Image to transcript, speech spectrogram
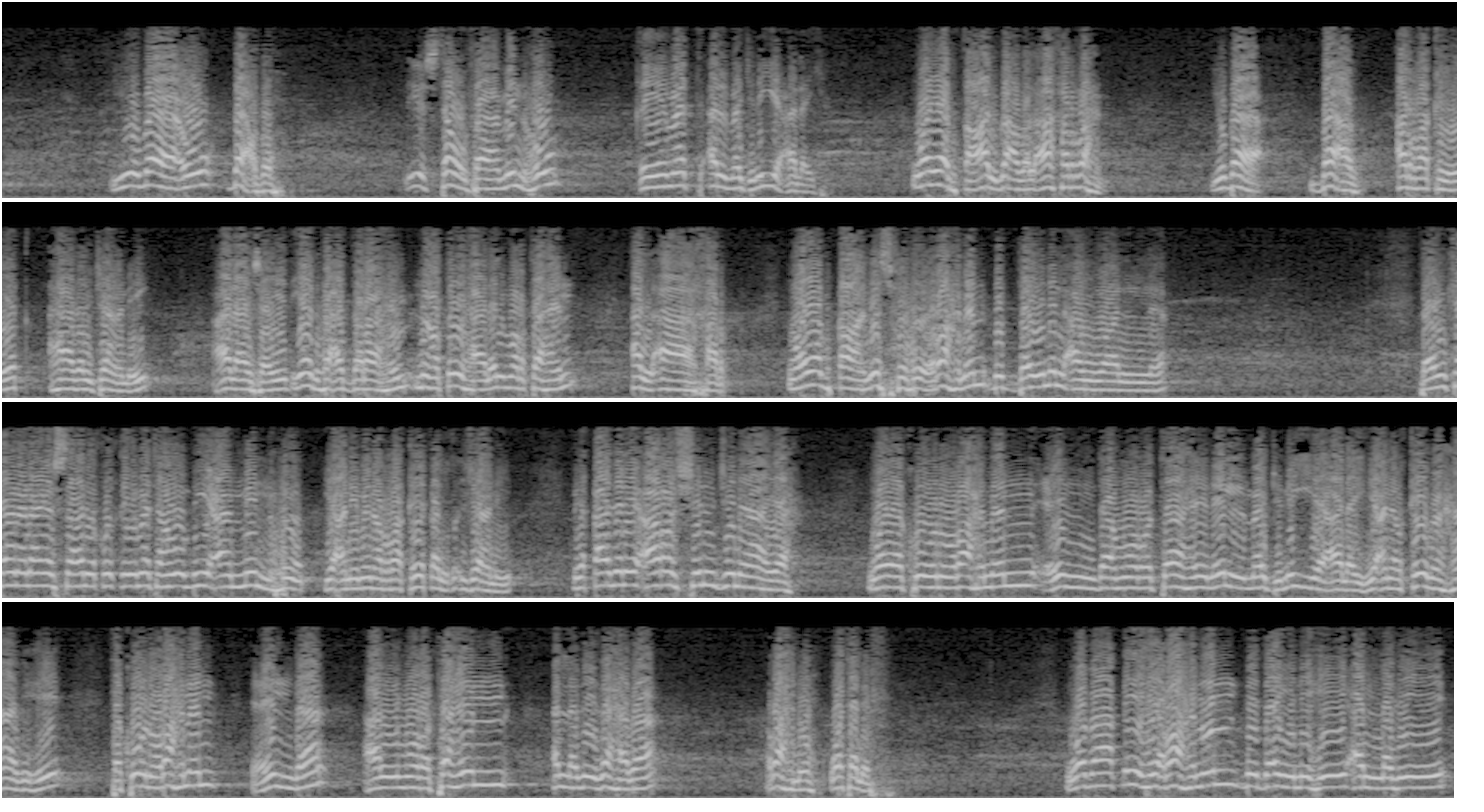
يباع بعضه ليستوفى منه قيمة المجني عليه ويبقى البعض الآخر رهن. يباع بعض الرقيق هذا الجاني على زيد يدفع الدراهم نعطيها للمرتهن الآخر ويبقى نصفه رهنا بالدين الأول. فإن كان لا يستغرق قيمته بيع منه يعني من الرقيق الجاني بقدر أرش الجناية ويكون رهنا عند مرتهن المجني عليه. يعني القيمة هذه تكون رهنا عند المرتهن الذي ذهب رهنه وتلف. وباقيه رهن بدينه الذي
